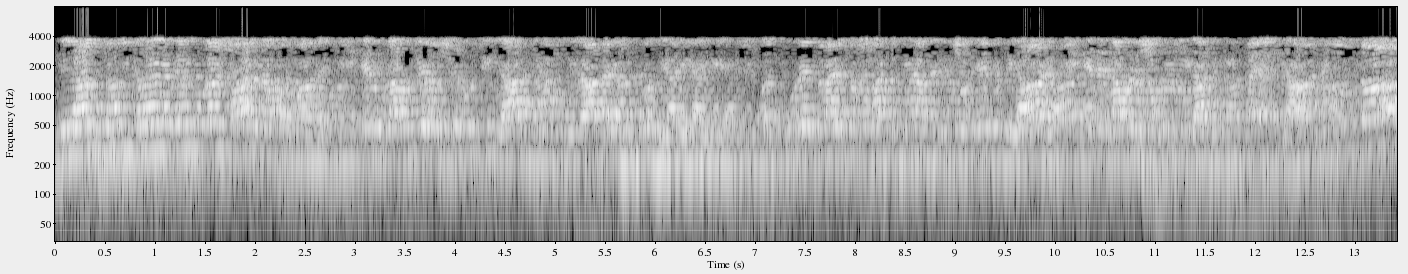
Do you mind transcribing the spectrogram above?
ملاد شادی کرائے لیکن پورا شان نہ فرما دے۔ یہ رب کے رسول کی یاد جب ملاد ہے ہم کو دیاری آئی ہے۔ اور پورے ترائی سو ساٹھ دن کے ایک دیار یہ رب رسول کی یاد کرتا ہے۔ یاد نہیں ہوتا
